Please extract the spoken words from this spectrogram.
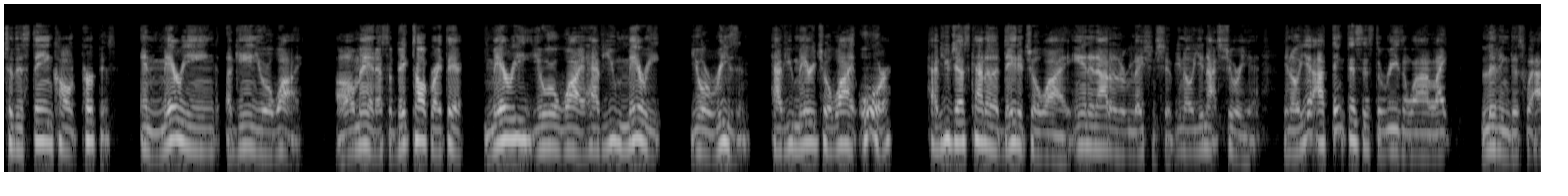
to this thing called purpose and marrying again your why. Oh man, that's a big talk right there. Marry your why. Have you married your reason? Have you married your why or have you just kind of dated your why in and out of the relationship? You know, you're not sure yet. You know, yeah, I think this is the reason why I like living this way. I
